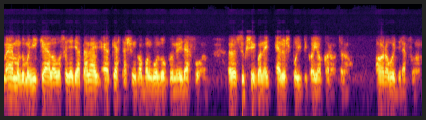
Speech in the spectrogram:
elmondom, hogy mi kell ahhoz, hogy egyáltalán elkezdhessünk abban gondolkodni, hogy reform. Szükség van egy erős politikai akaratra, arra, hogy reform,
